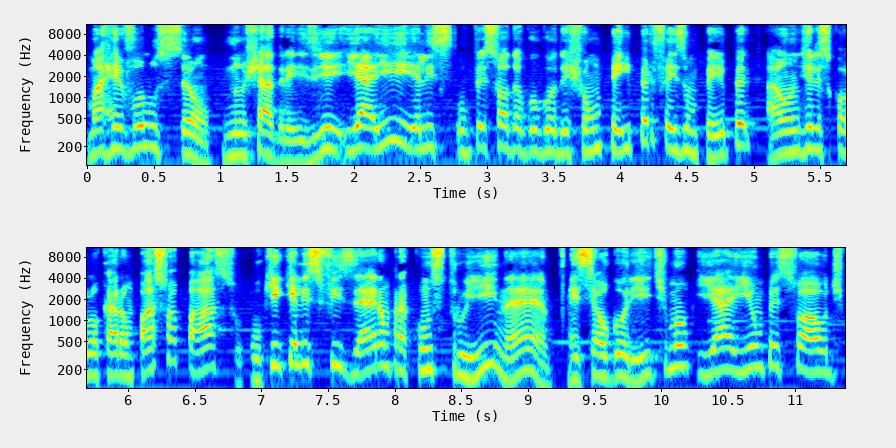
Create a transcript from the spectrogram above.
uma revolução no xadrez. E, e aí, eles, o pessoal da Google deixou um paper, fez um paper, onde eles colocaram passo a passo o que, que eles fizeram para construir, né, esse algoritmo. E aí, um pessoal de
